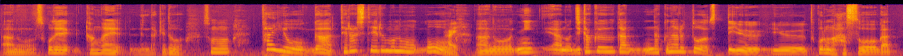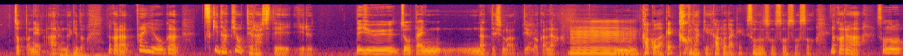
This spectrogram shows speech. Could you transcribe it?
あのそこで考えるんだけどその太陽が照らしているものを、はい、あのにあの自覚がなくなるとっていういうところの発想がちょっとねあるんだけど。だから太陽が月だけを照らしているっていう状態になってしまうっていうのかな。うん、過去だけ？過去だけ。過去だけ？そうそうそうそうそう。だからその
